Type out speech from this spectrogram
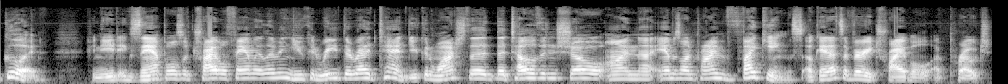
good. If you need examples of tribal family living, you can read The Red Tent. You can watch the, the television show on uh, Amazon Prime, Vikings. Okay, that's a very tribal approach,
